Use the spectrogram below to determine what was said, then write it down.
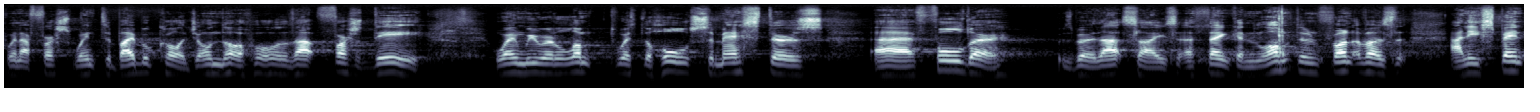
when I first went to Bible college on the, oh, that first day when we were lumped with the whole semester's uh, folder was about that size, I think, and lumped in front of us. And he spent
